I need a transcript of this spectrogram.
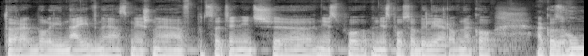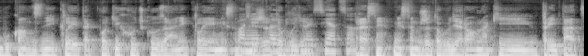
ktoré boli naivné a smiešné a v podstate nič e, nespô, nespôsobili a rovnako ako s humbukom vznikli, tak potichučku zanikli. Myslím po si, že to bude... Mesiacoch. Presne, myslím, že to bude rovnaký prípad.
